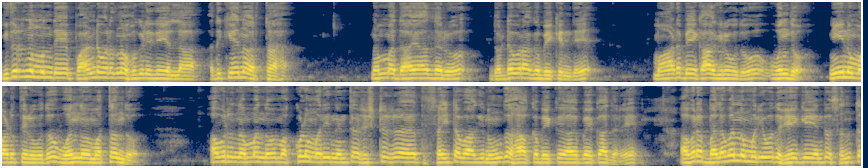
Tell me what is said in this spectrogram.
ವಿದುರನ ಮುಂದೆ ಪಾಂಡವರನ್ನು ಹೊಗಳಿದೆಯಲ್ಲ, ಅದಕ್ಕೇನು ಅರ್ಥ? ನಮ್ಮ ದಾಯಾದರು ದೊಡ್ಡವರಾಗಬೇಕೆಂದೇ ಮಾಡಬೇಕಾಗಿರುವುದು ಒಂದು. ನೀನು ಮಾಡುತ್ತಿರುವುದು ಒಂದು ಮತ್ತೊಂದು. ಅವರು ನಮ್ಮನ್ನು ಮಕ್ಕಳು ಮರಿ ನೆಂಟರಿಷ್ಟರ ಸಹಿತವಾಗಿ ನುಂಗು ಹಾಕಬೇಕು, ಬೇಕಾದರೆ ಅವರ ಬಲವನ್ನು ಮುರಿಯುವುದು ಹೇಗೆ ಎಂದು ಸಂತ,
